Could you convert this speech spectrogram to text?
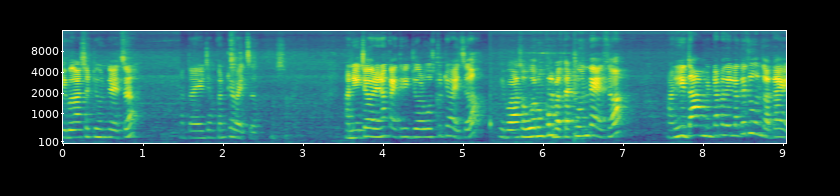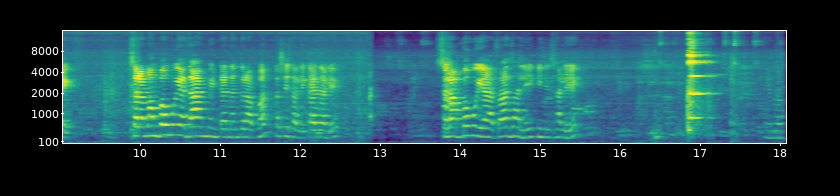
हे बघा असं ठेवून द्यायचं आता हे झाकण ठेवायचं. असं. आणि याच्यावर आहे ना काहीतरी जड वस्तू ठेवायचं. हे बघा असं वरून खलबत्ता ठेवून द्यायचं. आणि दहा मिनटामध्ये लगेच होऊन जात आहे. चला मग बघूया दहा मिनटानंतर आपण कसे झाले काय झाले. चला बघूया आता झाले की नाही झाले. हे बघ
